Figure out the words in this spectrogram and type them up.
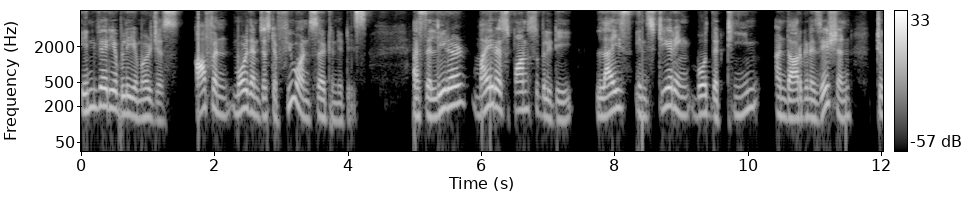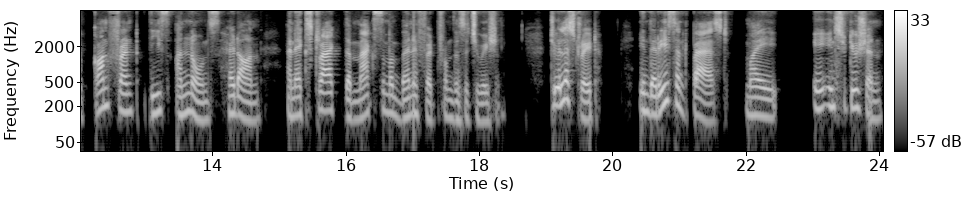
invariably emerges, often more than just a few uncertainties. As a leader, my responsibility lies in steering both the team and the organization to confront these unknowns head on and extract the maximum benefit from the situation. To illustrate, in the recent past, my institution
